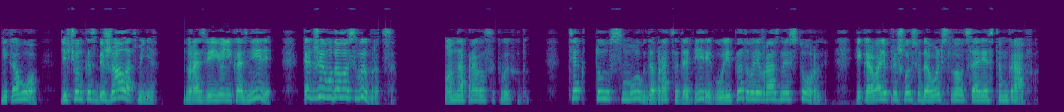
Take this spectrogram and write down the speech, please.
никого! Девчонка сбежала от меня! Но разве ее не казнили? Как же им удалось выбраться?» Он направился к выходу. Те, кто смог добраться до берега, улепетывали в разные стороны, и Карвалю пришлось удовольствоваться арестом графа.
